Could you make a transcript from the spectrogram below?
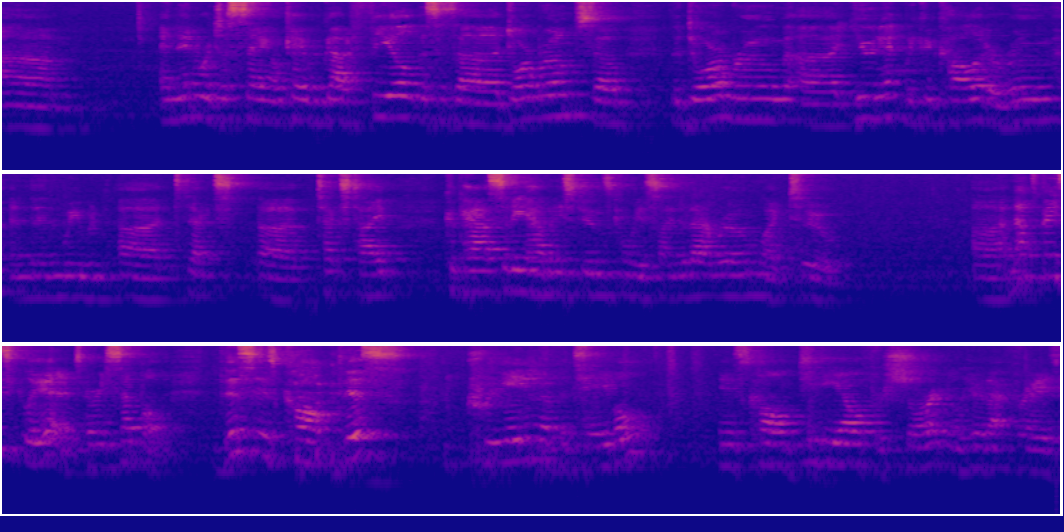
Um, and then we're just saying, okay, we've got a field, this is a dorm room, so the dorm room uh, unit, we could call it a room, and then we would uh, text, uh, text type capacity, how many students can we assign to that room? Like two. Uh, and that's basically it, it's very simple. This is called, this creating of the table is called DDL for short, you'll hear that phrase,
